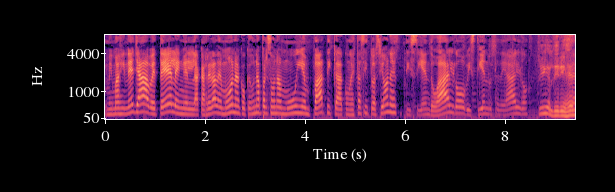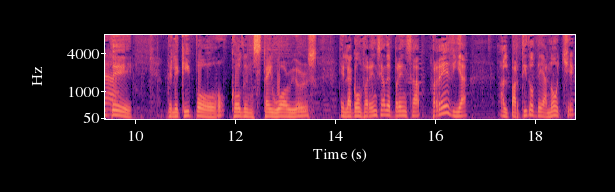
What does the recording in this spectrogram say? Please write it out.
Me imaginé ya a Betel en el- la carrera de Mónaco, que es una persona muy empática con estas situaciones, diciendo algo, vistiéndose de algo. Sí, el dirigente del equipo Golden State Warriors en la conferencia de prensa previa al partido de anoche,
